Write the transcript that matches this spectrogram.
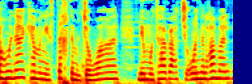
فهناك من يستخدم الجوال لمتابعة شؤون العمل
